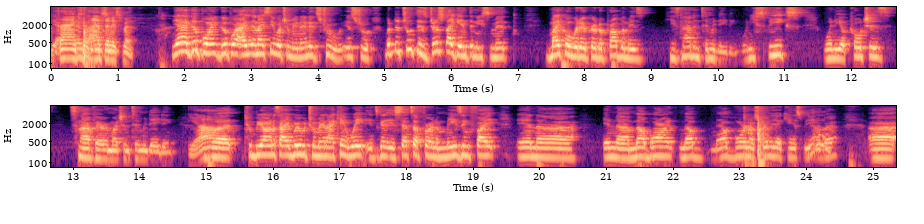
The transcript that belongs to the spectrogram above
Yeah, thank you, Anthony Smith. Yeah, good point. Good point. I, and I see what you mean, and it's true. It's true. But the truth is, just like Anthony Smith, Michael Whittaker, the problem is he's not intimidating. When he speaks, when he approaches, it's not very much intimidating. Yeah, But to be honest, I agree with you, man. I can't wait. It's good. It sets up for an amazing fight in uh, in uh, Melbourne, Mel- Melbourne, Australia. I can't speak. Yeah. bad. Uh,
